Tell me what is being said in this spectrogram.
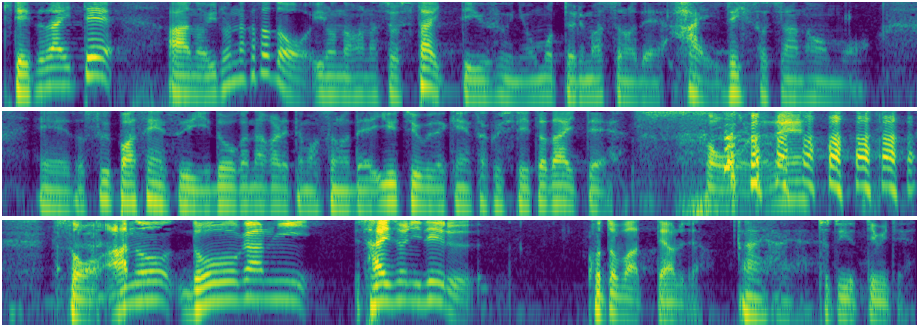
来ていただいて、あの、いろんな方といろんなお話をしたいっていうふうに思っておりますので、はい、ぜひそちらの方も、えっ、と、スーパー潜水動画流れてますので、YouTube で検索していただいて、そうだね。そう、あの動画に最初に出る言葉ってあるじゃん。はいはいはい。ちょっと言ってみて。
